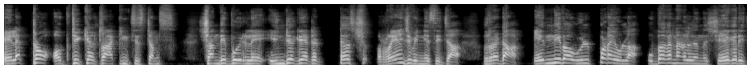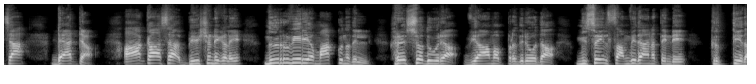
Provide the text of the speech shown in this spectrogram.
electro optical tracking systems ചന്ദിപ്പൂരിലെ ഇന്റഗ്രേറ്റഡ് ടെസ്റ്റ് റേഞ്ച് വിന്യസിച്ച റഡാർ എന്നിവ ഉൾപ്പെടെയുള്ള ഉപകരണങ്ങളിൽ നിന്ന് ശേഖരിച്ച ഡാറ്റ ആകാശ ഭീഷണികളെ നിർവീര്യമാക്കുന്നതിൽ ഹ്രസ്വദൂര വ്യാമ പ്രതിരോധ മിസൈൽ സംവിധാനത്തിന്റെ കൃത്യത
